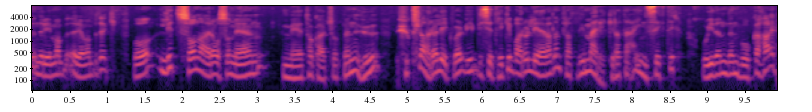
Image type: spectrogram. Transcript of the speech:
en Rema-butikk. Og Litt sånn er det også med, med Tokarczuk. Men hun, hun klarer allikevel vi, vi, sitter ikke bare og ler av dem, for at vi merker at det er innsikter. Og i den, den boka her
